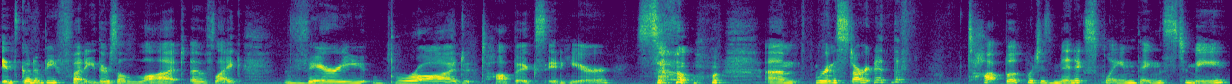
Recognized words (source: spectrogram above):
it's gonna be funny. There's a lot of like very broad topics in here. So um, we're going to start at the top book, which is Men Explain Things to Me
